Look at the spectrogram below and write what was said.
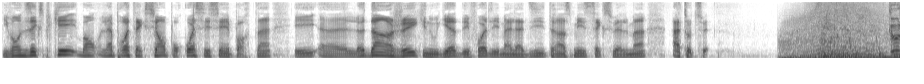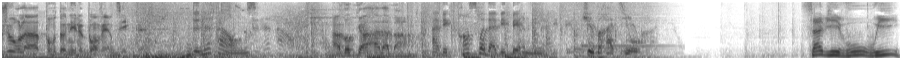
Ils vont nous expliquer bon la protection, pourquoi c'est si important et euh, le danger qui nous guette des fois des maladies transmises sexuellement. À tout de suite. Toujours là pour donner le bon verdict. De 9 à 11, Avocat à la barre. avec François-David Bernier. Cube Radio. Saviez-vous, oui,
